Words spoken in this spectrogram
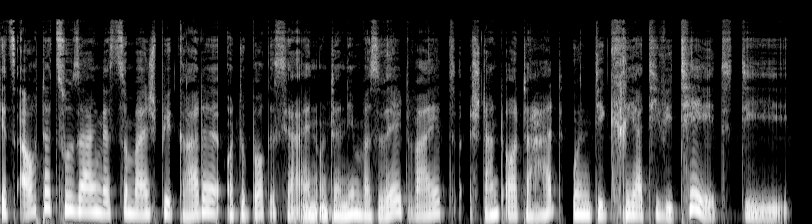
jetzt auch dazu sagen, dass zum Beispiel gerade Otto Bock ist ja ein Unternehmen, was weltweit Standorte hat und die Kreativität, die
